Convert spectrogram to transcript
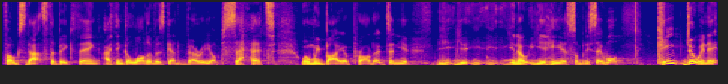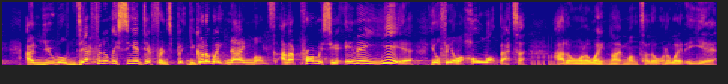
folks, that's the big thing I think a lot of us get very upset when we buy a product and you, you, you, you know, you hear somebody say, well, keep doing it and you will definitely see a difference, but you gotta wait nine months. And I promise you, in a year, you'll feel a whole lot better. I don't wanna wait nine months, I don't wanna wait a year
